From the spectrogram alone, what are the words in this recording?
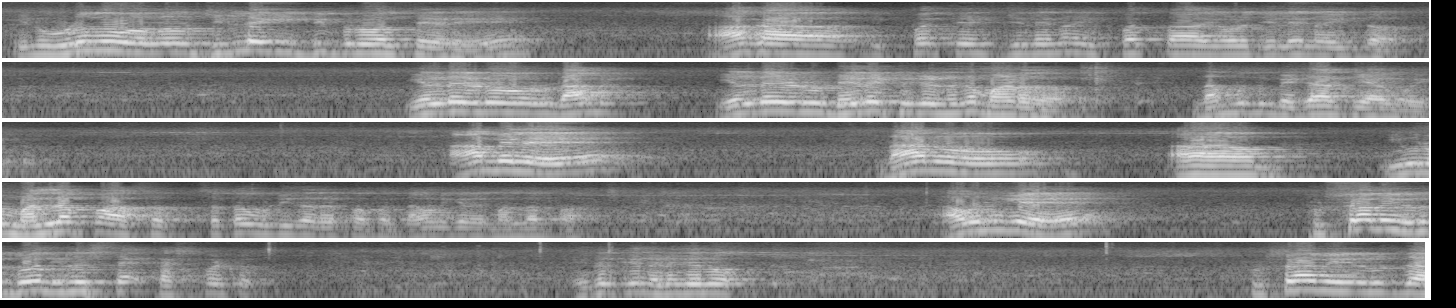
ಇನ್ನು ಉಳಿದು ಒಂದು ಜಿಲ್ಲೆಗೆ ಇದ್ದಿಬ್ರು ಅಂತೇಳಿ, ಆಗ ಇಪ್ಪತ್ತೆಂಟು ಜಿಲ್ಲೆನೋ ಇಪ್ಪತ್ತ ಏಳು ಜಿಲ್ಲೆನೋ ಇದ್ದವು ಎರಡೆರಡು ನಾಮಿ ಎರಡೆರಡು ಡೈರೆಕ್ಟ್ಗಳನ್ನ ಮಾಡೋದು ನಮ್ಮದು ಮೆಜಾರಿಟಿ ಆಗೋಯ್ತು ಆಮೇಲೆ ನಾನು ಇವನು ಮಲ್ಲಪ್ಪ ಸತ್ ಹುಟ್ಟಿದ್ದಾರೆ ಪಾಪ, ದಾವಣಗೆರೆ ಮಲ್ಲಪ್ಪ. ಅವನಿಗೆ ಪುಷ್ಸ್ವಾಮಿ ವಿರುದ್ಧ ನಿಲ್ಲಿಸ್ದೆ, ಕಷ್ಟಪಟ್ಟು. ಇದಕ್ಕೆ ನಡುಗನು ಪುಷ್ಸ್ವಾಮಿ ವಿರುದ್ಧ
